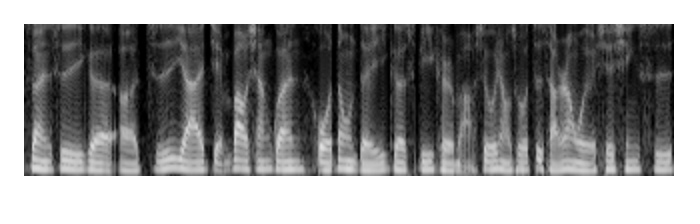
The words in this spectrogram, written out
算是一个呃职涯简报相关活动的一个 speaker 嘛，所以我想说，至少让我有些心思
